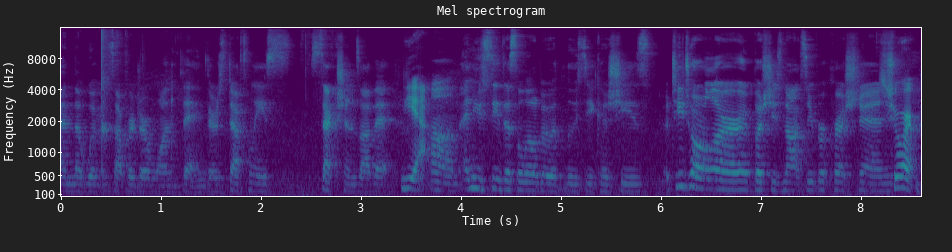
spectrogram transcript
and the women's suffrage are one thing. There's definitely sections of it. Yeah. Um, and you see this a little bit with Lucy because she's a teetotaler, but she's not super Christian. Sure.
